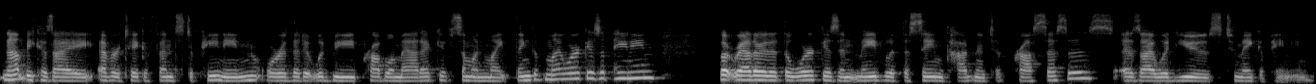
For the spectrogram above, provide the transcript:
not because I ever take offense to painting or that it would be problematic if someone might think of my work as a painting, but rather that the work isn't made with the same cognitive processes as I would use to make a painting.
